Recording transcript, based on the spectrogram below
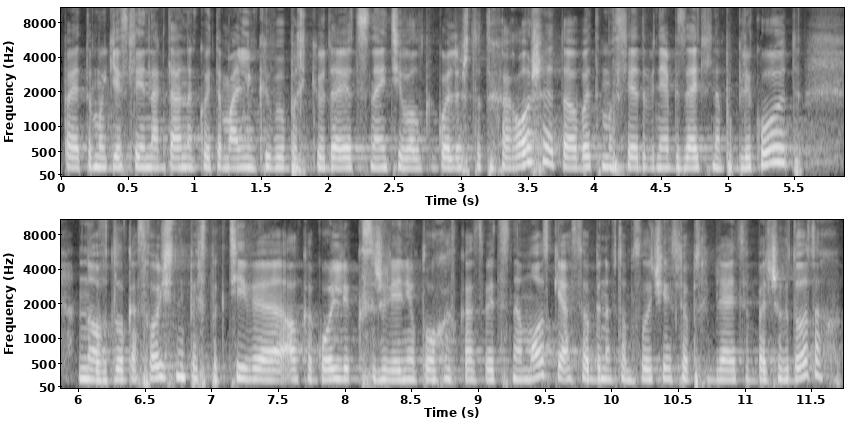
Поэтому если иногда на какой-то маленькой выборке удается найти в алкоголе что-то хорошее, то об этом исследования обязательно публикуют. Но в долгосрочной перспективе алкоголь, к сожалению, плохо сказывается на мозге, особенно в том случае, если употребляется в больших дозах,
